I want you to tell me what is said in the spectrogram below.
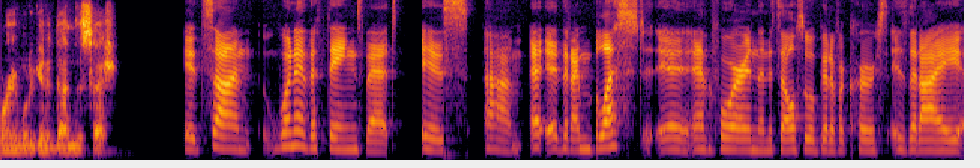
we're able to get it done this session. It's um one of the things that is um, uh, that I'm blessed and for, and then it's also a bit of a curse, is that I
